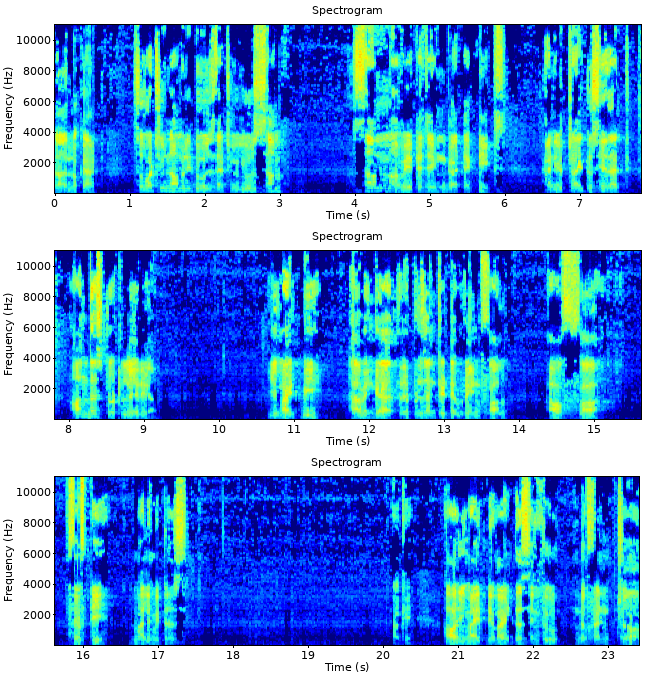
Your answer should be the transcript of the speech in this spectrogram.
uh, look at. So what you normally do is that you use some, some uh, uh, techniques and you try to say that on this total area, you might be having a representative rainfall of uh, 50 millimeters. Okay, or you might divide this into different uh,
